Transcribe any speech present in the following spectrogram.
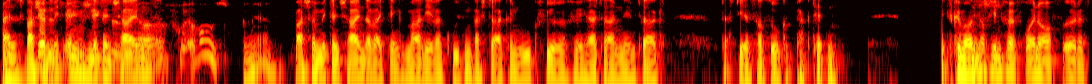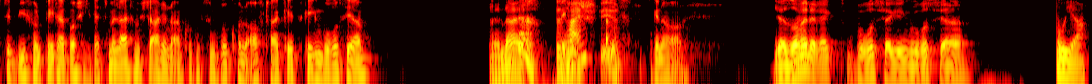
Also es war Ja, schon mit, du sie mitentscheidend. ja früher raus. Ja, war schon mitentscheidend, aber ich denke mal, Leverkusen war stark genug für, für Hertha an dem Tag. dass die das auch so gepackt hätten. Jetzt können wir uns Ich- auf jeden Fall freuen auf äh, das Debüt von Peter Bosch. Ich werde es mir live im Stadion angucken zum Rückrundenauftrag jetzt gegen Borussia. Ja, nice. Ja. Das Bin Heimspiel. gespannt. Genau. Ja, sollen wir direkt Borussia gegen Borussia? Oh ja.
